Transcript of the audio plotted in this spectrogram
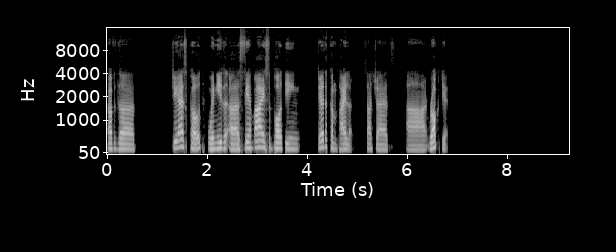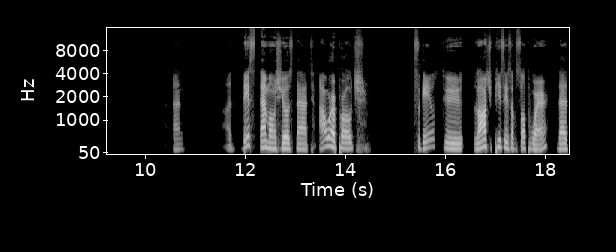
of the JS code, we need a CFI supporting JIT compiler, such as uh, RockJIT. This demo shows that our approach scales to large pieces of software that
